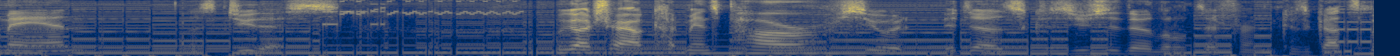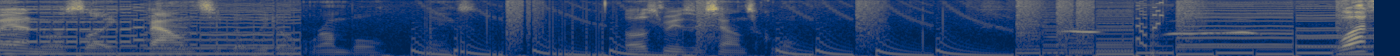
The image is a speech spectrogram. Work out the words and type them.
man. Let's do this. We gotta try out Cutman's power, see what it does, because usually they're a little different. Because Gutsman was like bouncy, but we don't rumble. Thanks. Oh, this music sounds cool. What?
